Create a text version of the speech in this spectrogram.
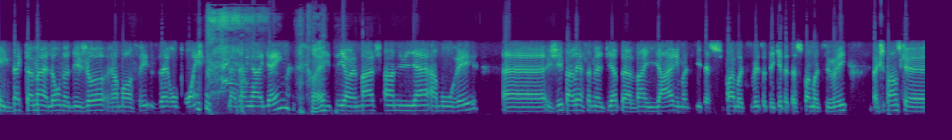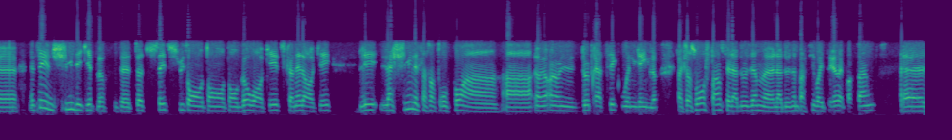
exactement, là, on a déjà ramassé zéro point la dernière game. Ouais. C'était un match ennuyant à mourir. Euh, j'ai parlé à Samuel Piette avant hier. Il m'a dit qu'il était super motivé. Toute l'équipe était super motivée. Fait que je pense que, tu sais, une chimie d'équipe, là. De- toi, tu sais, tu suis ton, ton, ton gars au hockey, tu connais le hockey. Les, la chimie, là, ça se retrouve pas en, en un, un- deux pratiques ou une game, là. Fait que ce soir, je pense que la deuxième, euh, la deuxième partie va être très importante. Euh,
